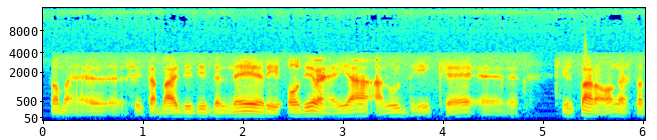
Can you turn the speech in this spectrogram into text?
insomma, eh, si tabai di, di, del Neri o di Reia, a dire che eh, il Paron sta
